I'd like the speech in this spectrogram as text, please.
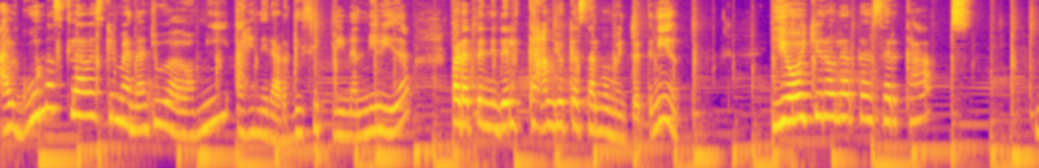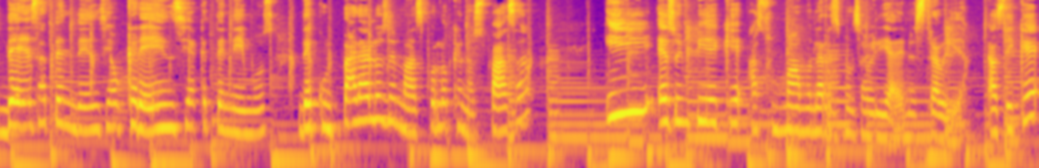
algunas claves que me han ayudado a mí a generar disciplina en mi vida para tener el cambio que hasta el momento he tenido. Y hoy quiero hablarte acerca de esa tendencia o creencia que tenemos de culpar a los demás por lo que nos pasa y eso impide que asumamos la responsabilidad de nuestra vida. Así que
